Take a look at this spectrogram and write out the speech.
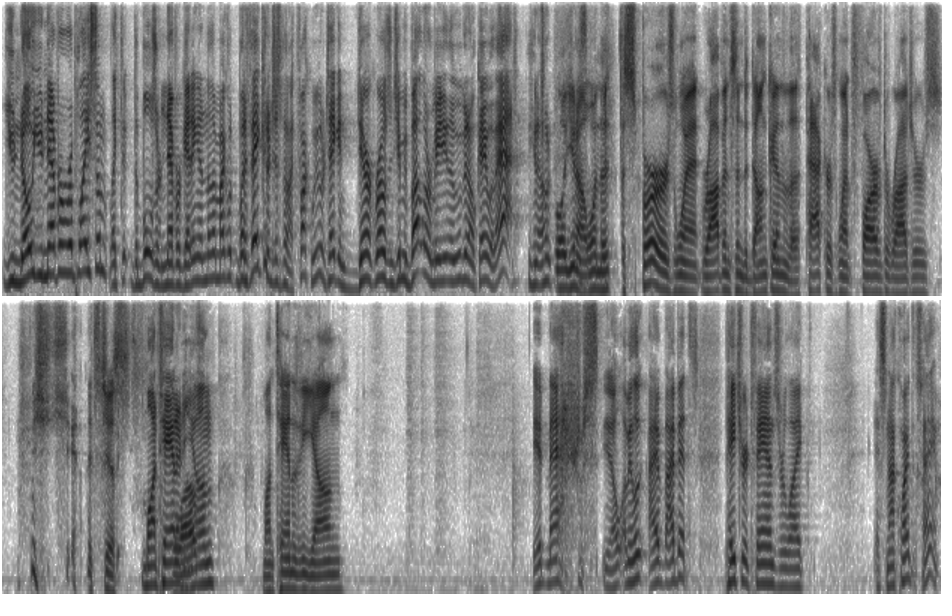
You know, you never replace them. Like the, the Bulls are never getting another Michael. But if they could have just been like, "Fuck," we would have taken Derrick Rose and Jimmy Butler immediately. We've been okay with that. You know. Well, you know, when the, the Spurs went Robinson to Duncan, the Packers went Favre to Rodgers. Yeah. It's just Montana to Young. Montana to Young. It matters. You know. I mean, look. I, I bet Patriot fans are like, it's not quite the same.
